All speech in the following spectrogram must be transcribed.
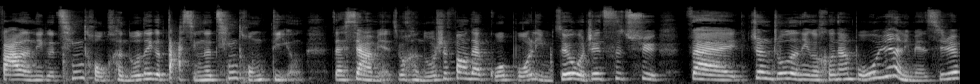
发了那个青铜，很多那个大型的青铜鼎在下面，就很多是放在国博里面。所以我这次去在郑州的那个河南博物院里面，其实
